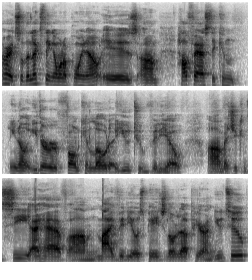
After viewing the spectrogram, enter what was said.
Alright, so the next thing I want to point out is um, how fast it can, you know, either phone can load a YouTube video. Um, as you can see, I have um, my videos page loaded up here on YouTube.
